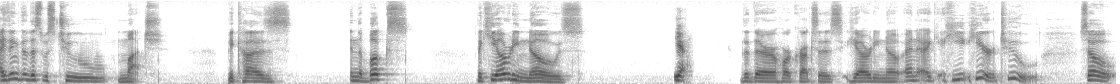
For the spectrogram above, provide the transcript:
I think that this was too much because in the books, like he already knows Yeah. that there are Horcruxes. He already know, and he here too. So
